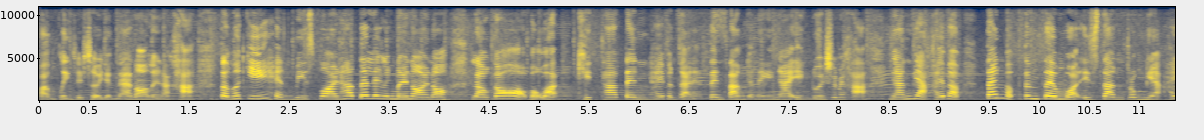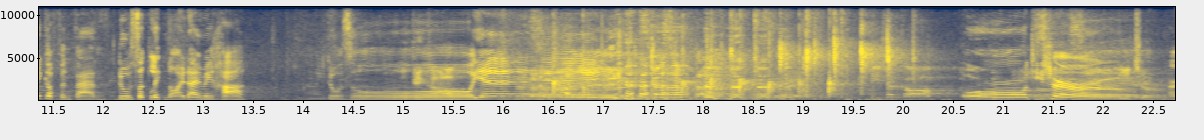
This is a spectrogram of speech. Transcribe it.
ฟังเพลงเฉยๆอย่างแน่นอนเลยนะคะ แต่เมื่อกี้เห็นมีสปอยท่าเต้นเล็กๆน้อยๆเนาะแล้วก็บอกว่าคิดท่าเต้นให้แฟนๆเนี่ยเต้นตามกันได้ง่ายๆเองด้วยใช่ไหมคะงั้นอยากให้แบบเต้นแบบเต็มๆ What is done ตรงเนี้ยให้กับแฟนๆดูสักเล็กน้อยได้ไหมคะโดโซเย้โอ้ teacher ไอ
